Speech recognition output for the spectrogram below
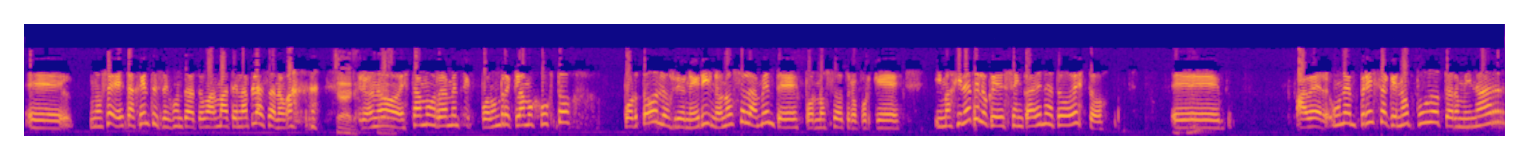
eh, no sé, esta gente se junta a tomar mate en la plaza nomás. Claro, Pero no, claro. estamos realmente por un reclamo justo por todos los rionegrinos, no solamente es por nosotros, porque imagínate lo que desencadena todo esto. Eh, a ver, una empresa que no pudo terminar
